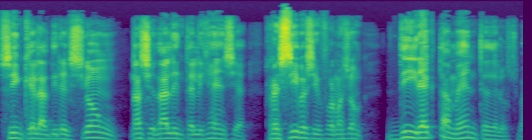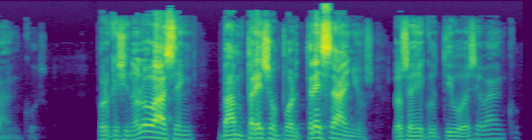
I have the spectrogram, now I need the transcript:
sin que la Dirección Nacional de Inteligencia reciba esa información directamente de los bancos. Porque si no lo hacen, van presos por tres años los ejecutivos de ese banco.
